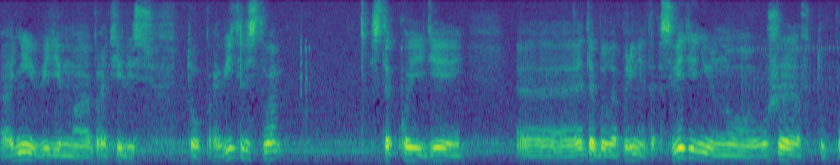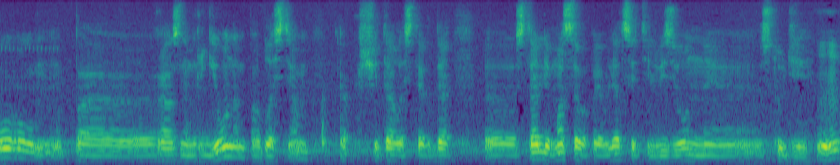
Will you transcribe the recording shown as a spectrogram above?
Они, видимо, обратились в то правительство с такой идеей. Э, это было принято к сведению, но уже в ту пору по разным регионам, по областям, как считалось тогда, э, стали массово появляться телевизионные студии. Угу.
